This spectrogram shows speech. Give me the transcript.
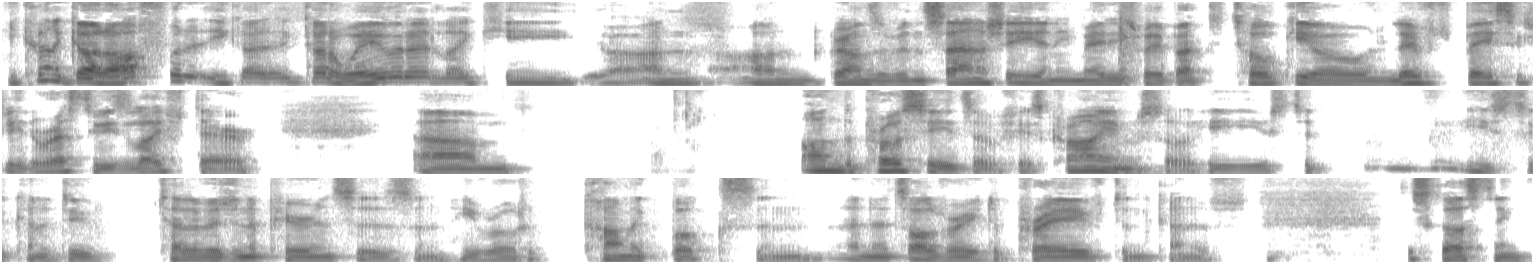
he kind of got off with it. He got got away with it, like he on on grounds of insanity, and he made his way back to Tokyo and lived basically the rest of his life there, um, on the proceeds of his crime. So he used to he used to kind of do television appearances, and he wrote comic books, and and it's all very depraved and kind of disgusting.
